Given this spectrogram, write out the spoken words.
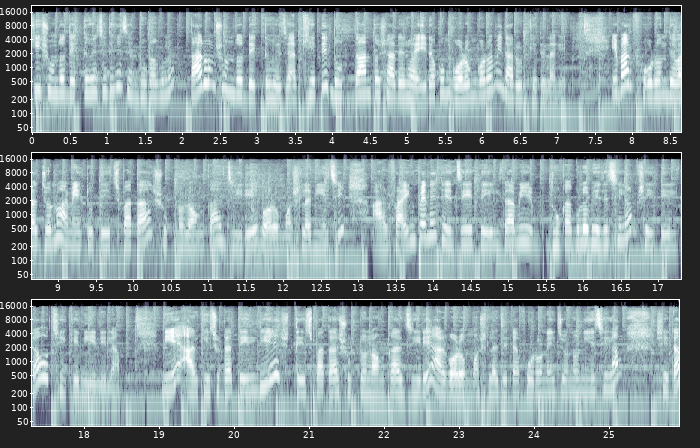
কি সুন্দর দেখতে হয়েছে দেখেছেন ধোকাগুলো? দারুণ সুন্দর দেখতে হয়েছে। আর খেতে দুর্দান্ত স্বাদের হয়। এরকম গরম গরমই দারুণ খেতে লাগে। এবার ফোড়ন দেওয়ার জন্য আমি একটু তেজপাতা, শুকনো লঙ্কা, জিরে, গরম মশলা নিয়েছি। আর ফ্রাইং প্যানেতে যে তেলটা আমি ধোঁকাগুলো ভেজেছিলাম, সেই তেলটাও ছেঁকে নিয়ে নিলাম। নিয়ে আর কিছুটা তেল দিয়ে তেজপাতা, শুকনো লঙ্কা, জিরে আর গরম মশলা যেটা ফোড়নের জন্য নিয়েছিলাম, সেটা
